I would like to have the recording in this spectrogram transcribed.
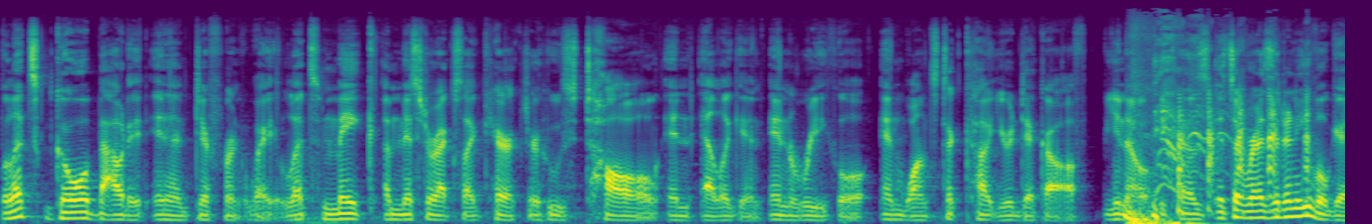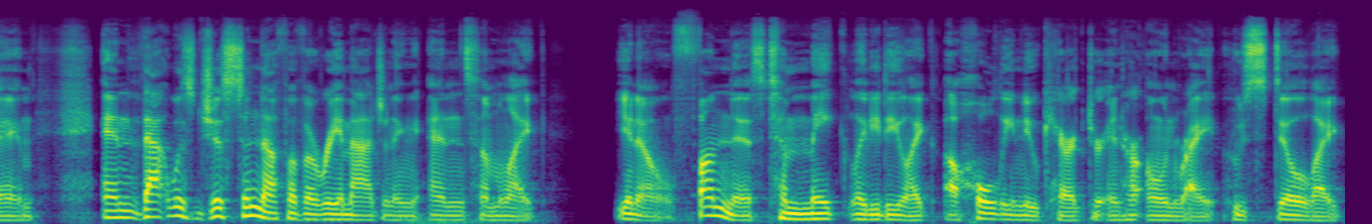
Let's go about it in a different way. Let's make a Mr. X like character who's tall and elegant and regal and wants to cut your dick off, you know, because it's a Resident Evil game. And that was just enough of a reimagining and some like you know, funness to make Lady D like a wholly new character in her own right, who's still like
